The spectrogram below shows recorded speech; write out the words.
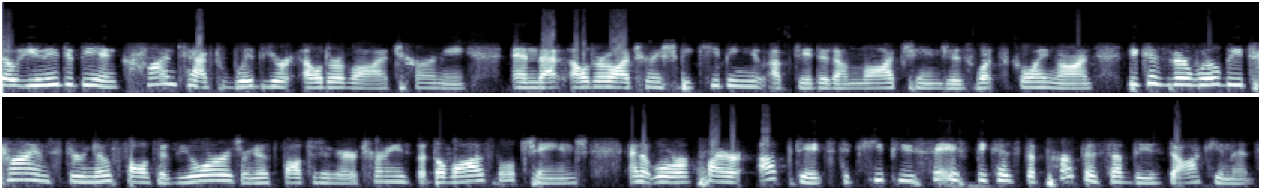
So you need to be in contact with your elder law attorney and that elder law attorney should be keeping you updated on law changes, what's going on, because there will be times through no fault of yours or no fault of your attorneys, but the laws will change and it will require updates to keep you safe because the purpose of these documents,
